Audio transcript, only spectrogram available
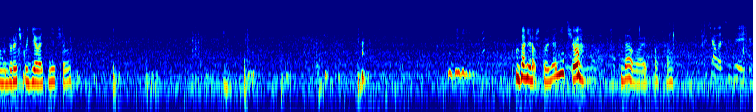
этому дурачку делать нечего. Ну а я что, я ничего. Давай, пока. Скачала себе этих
